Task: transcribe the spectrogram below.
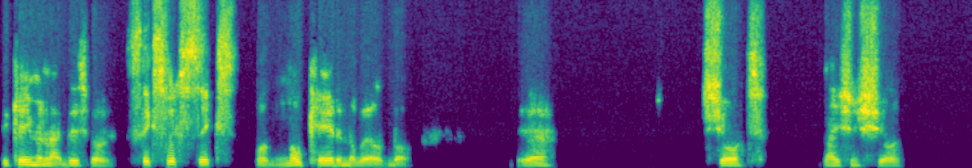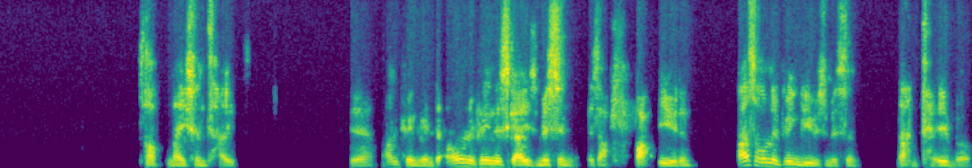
He came in like this, bro. Six foot six, but no kid in the world, bro. Yeah. Short, nice and short. Top, nice and tight. Yeah, I'm thinking the only thing this guy is missing is a fat earring. That's the only thing he was missing that day, bro.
